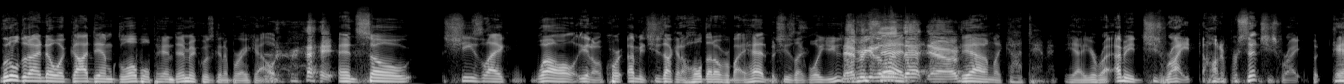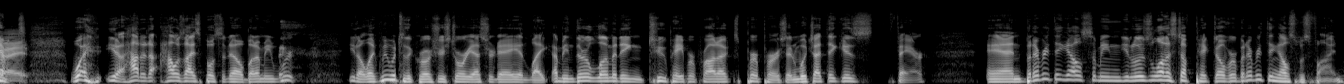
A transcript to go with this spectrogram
little did I know a goddamn global pandemic was going to break out. right? And so she's like, well, you know, of course, I mean, she's not going to hold that over my head, but she's like, well, you Never going to live that down. Yeah, I'm like, God damn it. Yeah, you're right. I mean, she's right. 100% she's right. But damn Right. it. What, you know, how did I, how was I supposed to know? But I mean, we're, you know, like we went to the grocery store yesterday and like, I mean, they're limiting two paper products per person, which I think is fair. And, but everything else, I mean, you know, there's a lot of stuff picked over, but everything else was fine.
